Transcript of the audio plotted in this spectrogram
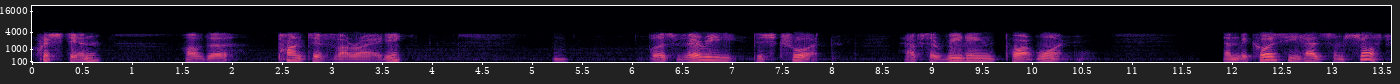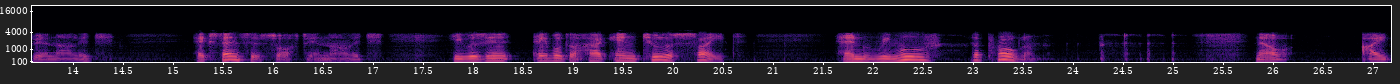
Christian of the pontiff variety was very distraught after reading part one. And because he had some software knowledge, extensive software knowledge, he was in, able to hack into the site and remove the program. now, I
